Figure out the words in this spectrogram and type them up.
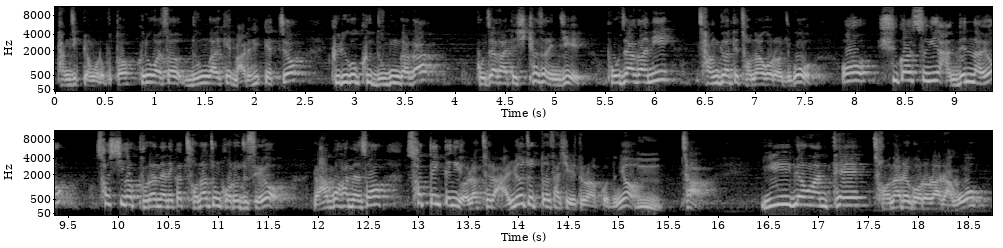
당직병으로부터. 그리고 와서 누군가에게 말을 했겠죠. 그리고 그 누군가가 보좌관한테 시켜서인지 보좌관이 장교한테 전화 걸어주고 어 휴가 승인 안 됐나요? 서 씨가 불안하니까 전화 좀 걸어주세요. 라고 하면서 서땡땡의 연락처를 알려줬던 사실이 드러났거든요. 자, 일병한테 전화를 걸어라 라고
